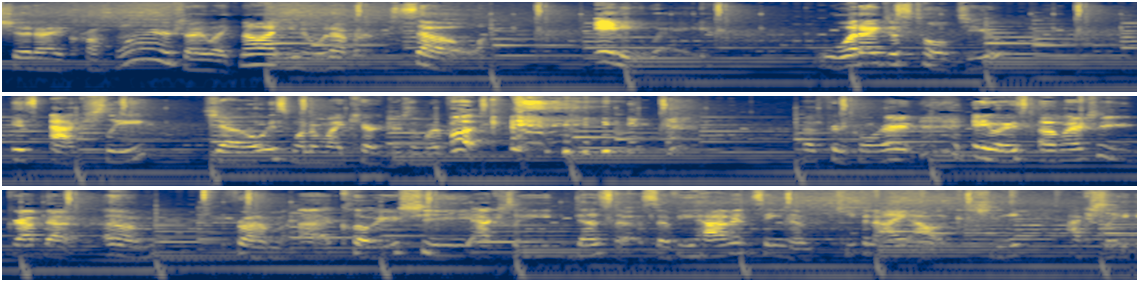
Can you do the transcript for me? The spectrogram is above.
should I cross the line or should I like not, you know, whatever. So anyway, what I just told you is actually Jo is one of my characters in my book. That's pretty cool, right? Anyways, um, I actually grabbed that um, from uh, Chloe. She actually does those. So if you haven't seen them, keep an eye out because she actually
